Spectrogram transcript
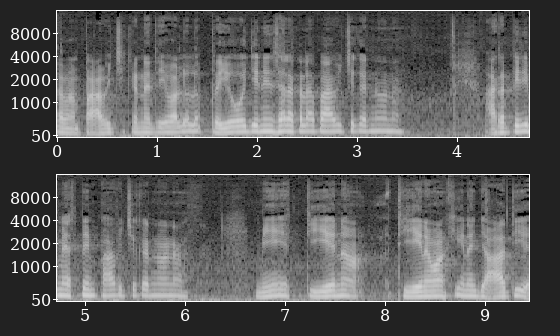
තමන් පාවිච්චි කරන දේවල් වල ප්‍රයෝජනෙ සලකලා පාවිච්චි කරනවා නම් අර පිරිමැස්මෙන් පාවිච්චි කරනවා නම් මේ තියෙන තියෙනවා කියන જાතිය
